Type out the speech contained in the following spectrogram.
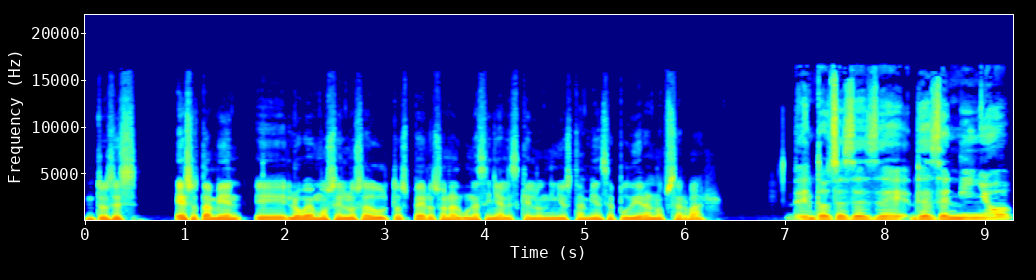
Entonces, eso también eh, lo vemos en los adultos, pero son algunas señales que en los niños también se pudieran observar. Entonces, desde, desde niño,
